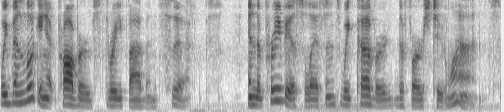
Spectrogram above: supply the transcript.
We've been looking at Proverbs 3, 5, and 6. In the previous lessons, we covered the first two lines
